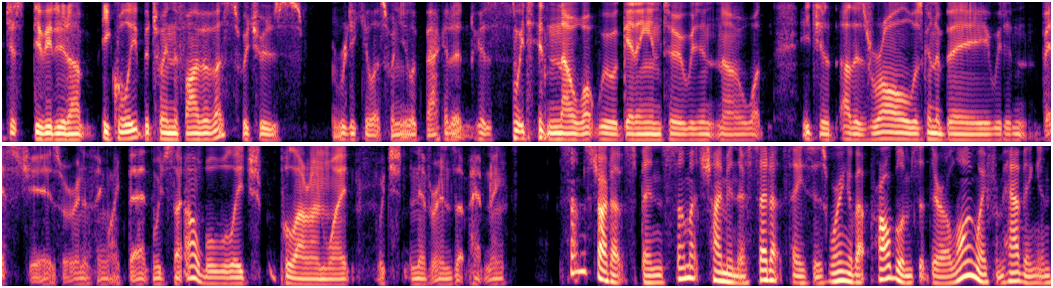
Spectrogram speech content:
just divvied it up equally between the five of us, which was ridiculous when you look back at it because we didn't know what we were getting into. We didn't know what each other's role was going to be. We didn't vest shares or anything like that. We just like, oh, well, we'll each pull our own weight, which never ends up happening. Some startups spend so much time in their setup phases worrying about problems that they're a long way from having and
